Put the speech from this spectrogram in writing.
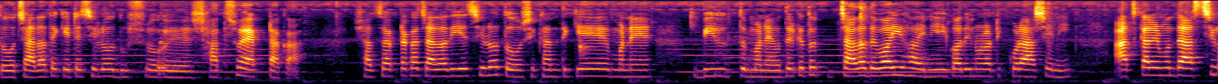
তো চাঁদাতে কেটেছিল দুশো সাতশো এক টাকা। সাতশো এক টাকা চাঁদা দিয়েছিল, তো সেখান থেকে মানে বিল মানে ওদেরকে তো চাঁদা দেওয়াই হয়নি, এই কদিন ওরা ঠিক করে আসেনি। আজকালের মধ্যে আসছিল,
